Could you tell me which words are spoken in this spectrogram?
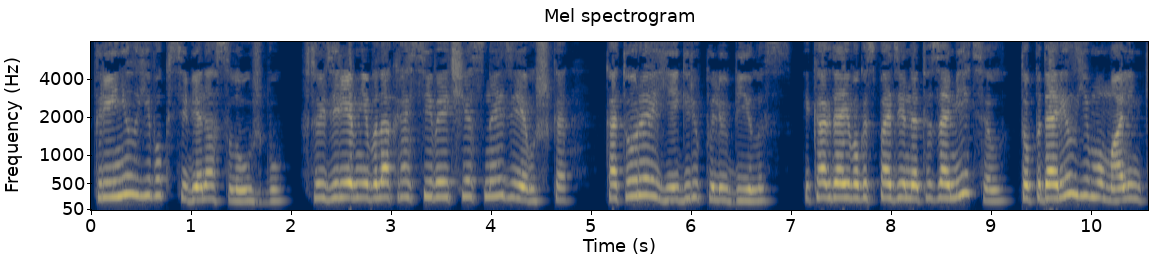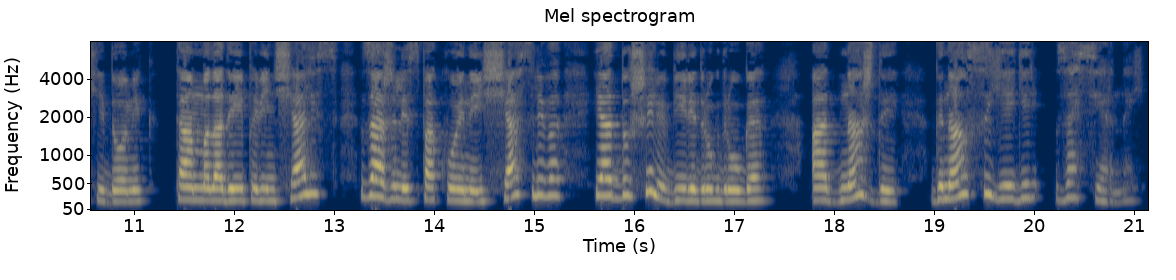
принял его к себе на службу. В той деревне была красивая честная девушка, которая егерю полюбилась. И когда его господин это заметил, то подарил ему маленький домик. Там молодые повенчались, зажили спокойно и счастливо и от души любили друг друга. однажды гнался егерь за серной.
